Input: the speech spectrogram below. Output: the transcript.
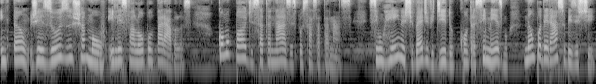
Então Jesus os chamou e lhes falou por parábolas. Como pode Satanás expulsar Satanás? Se um reino estiver dividido contra si mesmo, não poderá subsistir.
